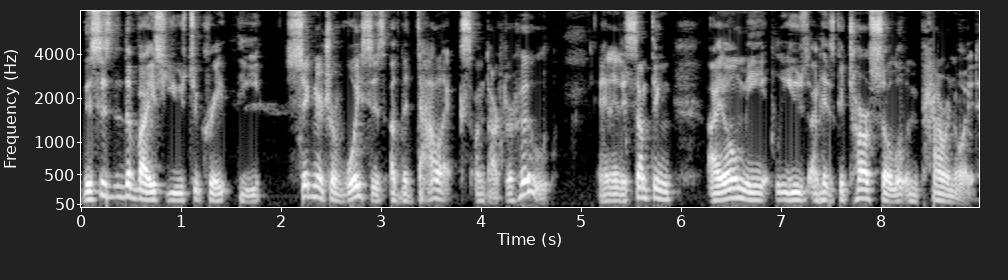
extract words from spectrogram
This is the device used to create the signature voices of the Daleks on Doctor Who, and it is something Iommi used on his guitar solo in Paranoid.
